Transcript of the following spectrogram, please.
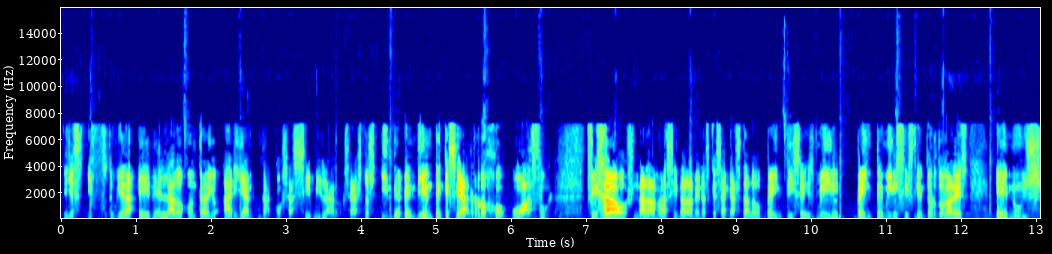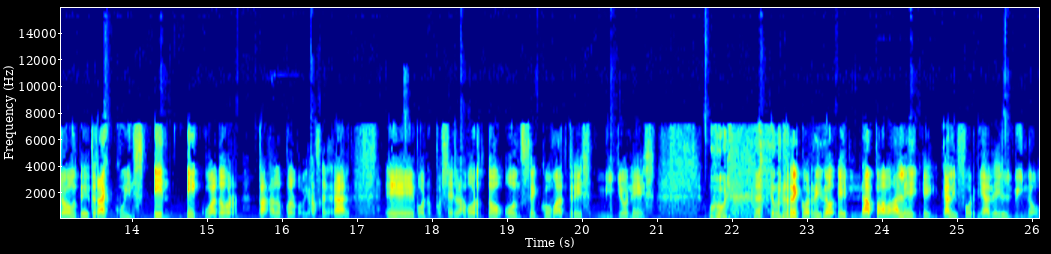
y, estuviera en el lado contrario, harían una cosa similar. O sea, esto es independiente que sea rojo o azul. Fijaos, nada más y nada menos que se han gastado 26.000, 20.600 dólares en un show de drag queens en Ecuador pagado por el gobierno federal. Eh, bueno, pues el aborto 11,3 millones. un, recorrido en Napa Valley, en California, del vino,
